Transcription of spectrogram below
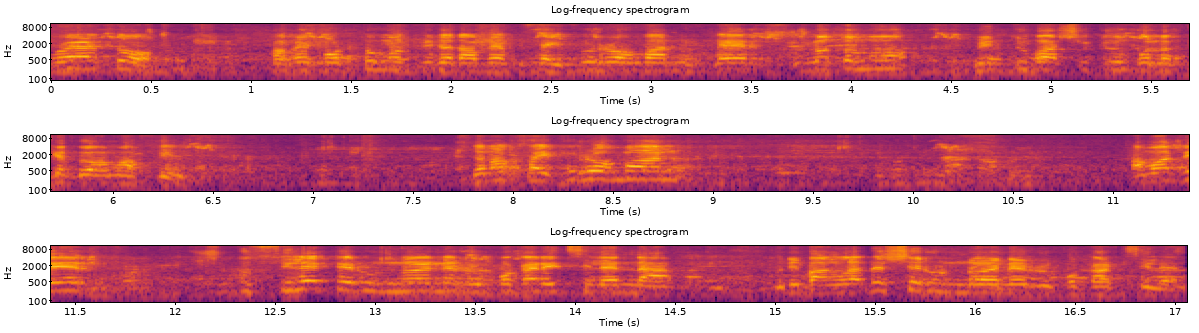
প্রয়াত সাবেক অর্থমন্ত্রী জনাব এম সাইফুর রহমান এর ষোলতম মৃত্যুবার্ষিকী উপলক্ষে দোয়া মাহফিল। জনাব সাইফুর রহমান, আমাদের শুধু সিলেটের উন্নয়নের রূপকারী ছিলেন না, উনি বাংলাদেশের উন্নয়নের রূপকার ছিলেন।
